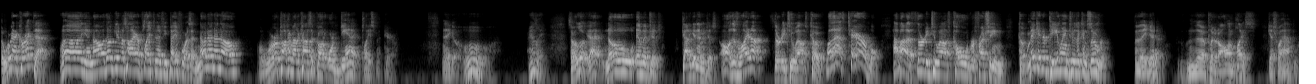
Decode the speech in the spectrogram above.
but we're gonna correct that. Well, you know, they'll give us higher placement if you pay for it. I said, no, no, no, no. We're talking about a concept called organic placement here. And they go, ooh, really? So look, that no images. Got to get images. Oh, this right up 32 ounce Coke. Well, that's terrible. How about a 32 ounce cold, refreshing Coke? Make it appealing to the consumer. And they did it. They put it all in place. Guess what happened?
